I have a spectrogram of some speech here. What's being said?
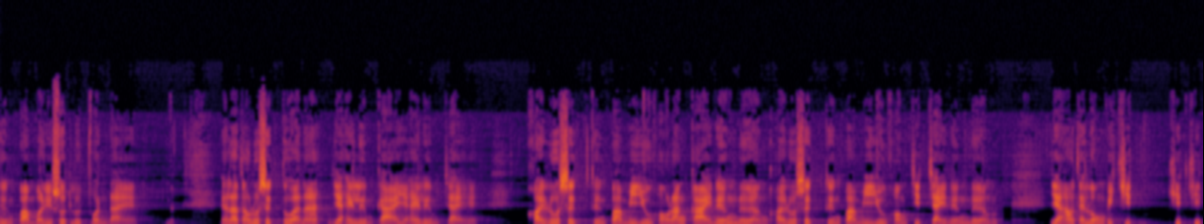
ถึงความบริสุทธิ์หลุดพ้นได้งั้นเราต้องรู้สึกตัวนะ อย่าให้ลืมกาย อย่าให้ลืมใจ คอยรู้สึกถึงความมีอยู่ของร่างกายเนืองเนืองคอยรู้สึกถึงความมีอยู่ของจิตใจเนืองเนืองอย่าเอาแต่หลงไปคิด คิดคิด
